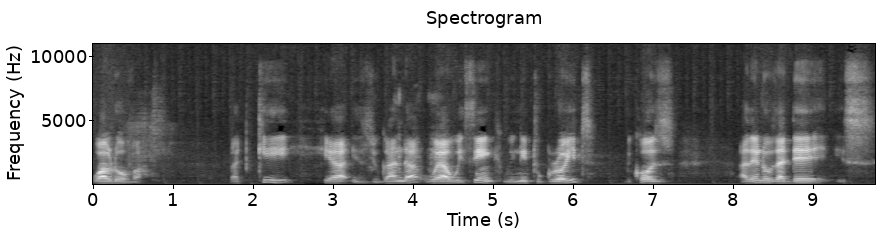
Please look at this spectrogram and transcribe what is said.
world over. But key here is Uganda, where we think we need to grow it because at the end of the day, it's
